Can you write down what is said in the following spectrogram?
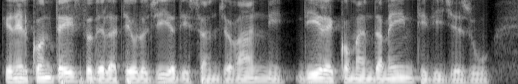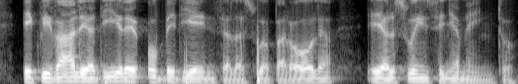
che nel contesto della teologia di San Giovanni dire comandamenti di Gesù equivale a dire obbedienza alla sua parola e al suo insegnamento,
